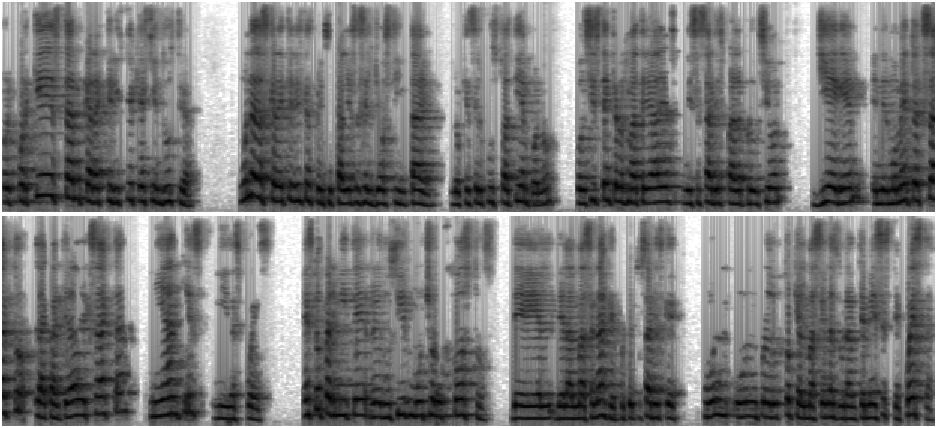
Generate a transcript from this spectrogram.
¿Por, ¿Por qué es tan característica esta industria? Una de las características principales es el just in time, lo que es el justo a tiempo, ¿no? Consiste en que los materiales necesarios para la producción lleguen en el momento exacto, la cantidad exacta ni antes ni después. Esto permite reducir mucho los costos del, del almacenaje, porque tú sabes que un, un, producto que almacenas durante meses te cuesta.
